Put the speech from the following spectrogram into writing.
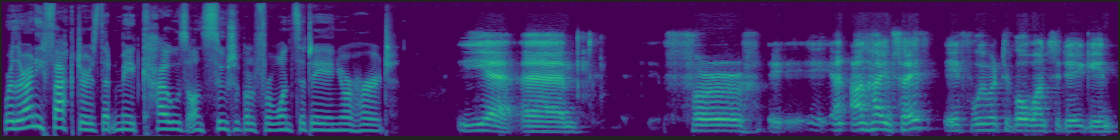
Were there any factors that made cows unsuitable for once a day in your herd? Yeah. Um, for on hindsight, if we were to go once a day again,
